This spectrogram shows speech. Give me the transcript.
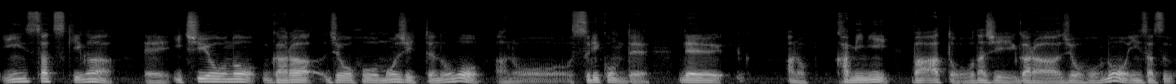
印刷機がえー、一応の柄情報文字っていうのをあのすり込んでであの紙にバーッと同じ柄情報の印刷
